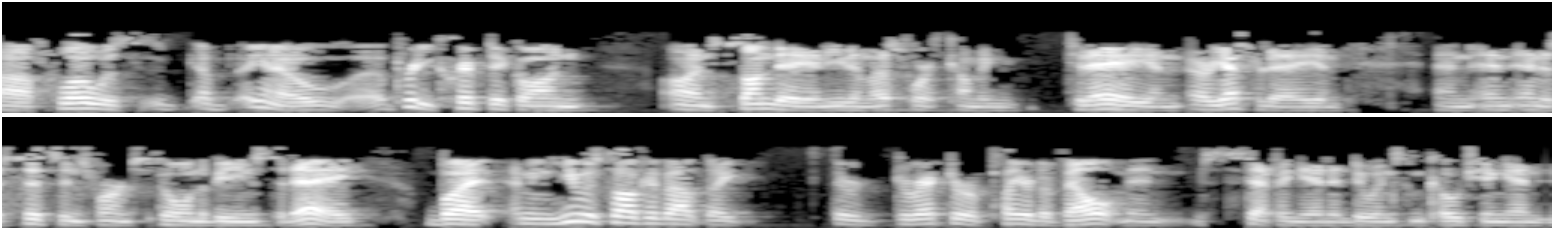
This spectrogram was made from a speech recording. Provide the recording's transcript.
uh, Flo was, uh, you know, pretty cryptic on on Sunday and even less forthcoming today and or yesterday, and and and, and assistants weren't spilling the beans today. But I mean, he was talking about like their director of player development stepping in and doing some coaching and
